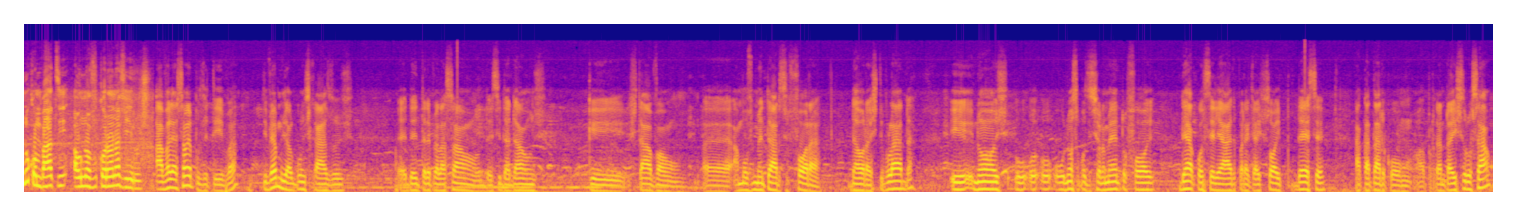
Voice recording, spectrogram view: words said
no combate ao novo coronavírus. A avaliação é positiva. Tivemos alguns casos eh, de interpelação de cidadãos que estavam a movimentar-se fora da hora estipulada e nós, o, o, o, nosso posicionamento foi de aconselhar para que as pessoas pudessem acatar com portanto, a instrução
